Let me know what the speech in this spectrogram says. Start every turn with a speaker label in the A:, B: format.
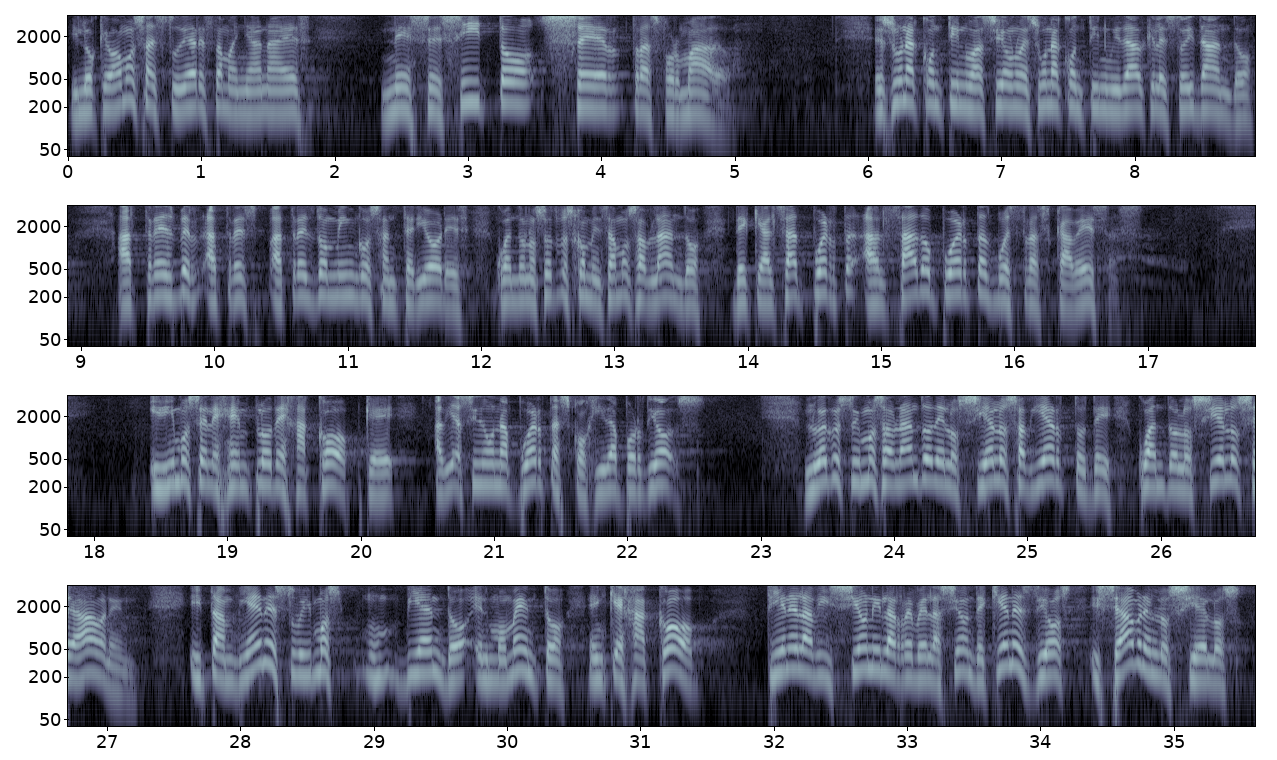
A: Y lo que vamos a estudiar esta mañana es, necesito ser transformado. Es una continuación o es una continuidad que le estoy dando a tres, a tres, a tres domingos anteriores, cuando nosotros comenzamos hablando de que alzad alzado puertas vuestras cabezas. Y dimos el ejemplo de Jacob, que había sido una puerta escogida por Dios. Luego estuvimos hablando de los cielos abiertos, de cuando los cielos se abren. Y también estuvimos viendo el momento en que Jacob tiene la visión y la revelación de quién es Dios y se abren los cielos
